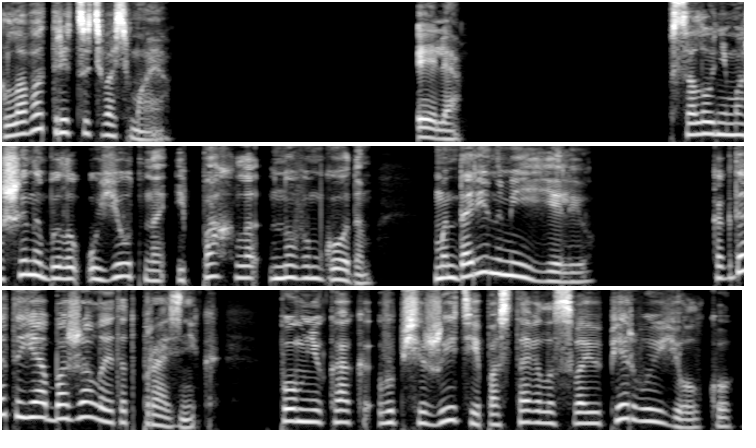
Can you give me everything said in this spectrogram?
Глава 38. Эля. В салоне машины было уютно и пахло Новым годом, мандаринами и елью. Когда-то я обожала этот праздник. Помню, как в общежитии поставила свою первую елку,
